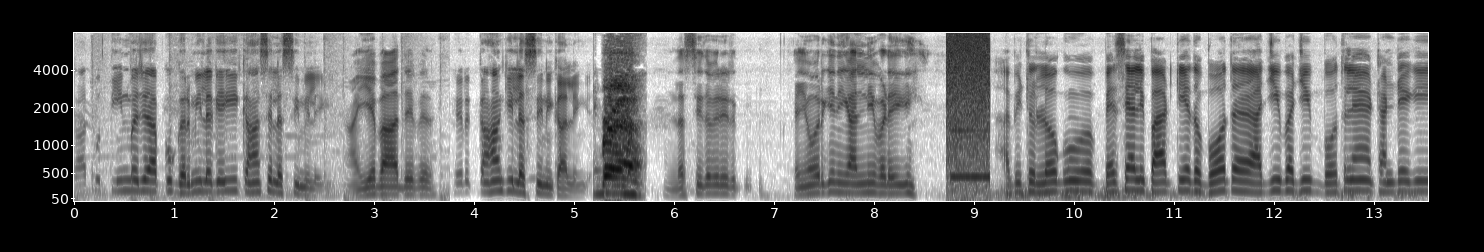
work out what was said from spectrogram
रात को तीन बजे आपको गर्मी लगेगी कहाँ से लस्सी मिलेगी? हाँ ये बात है फिर। फिर कहाँ की लस्सी निकालेंगे? लस्सी तो फिर कहीं और की निकालनी पड़ेगी। अभी तो लोग पैसे वाली पार्टी है तो बहुत अजीब अजीब बोतलें ठंडे की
